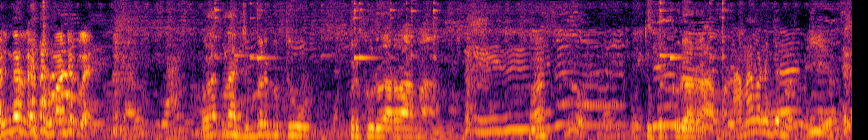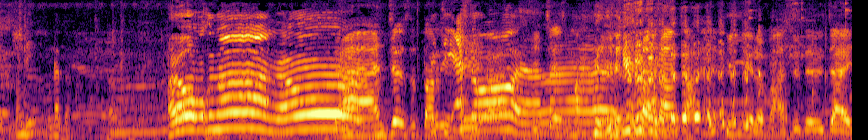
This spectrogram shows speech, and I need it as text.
Ayo nang lek cuma ndik lek. Kowe lek kuliah Jember kudu berguru karo ama. Hah? Berguru karo ama. Aman mana coba? Iya. Nanti benar toh? Ayo mau kenang, ayo. Lanjut story. ICS ya ICS mah. lah. Iya lah maksudnya cai.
